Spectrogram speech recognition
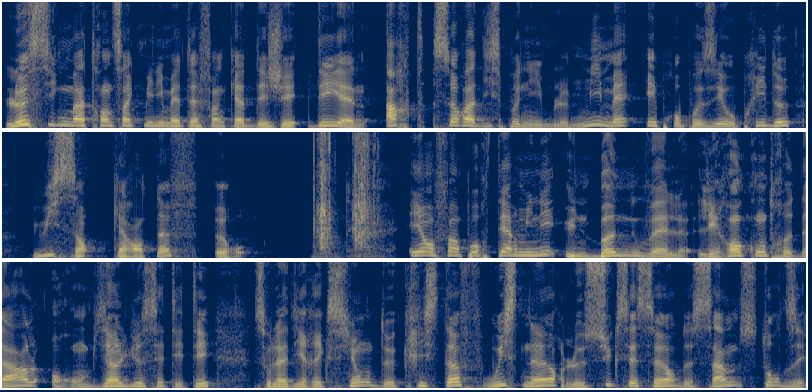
Le Sigma 35 mm f1.4 DG DN Art sera disponible mi-mai et proposé au prix de 849 euros. Et enfin, pour terminer, une bonne nouvelle. Les rencontres d'Arles auront bien lieu cet été sous la direction de Christophe Wisner, le successeur de Sam Sturze.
